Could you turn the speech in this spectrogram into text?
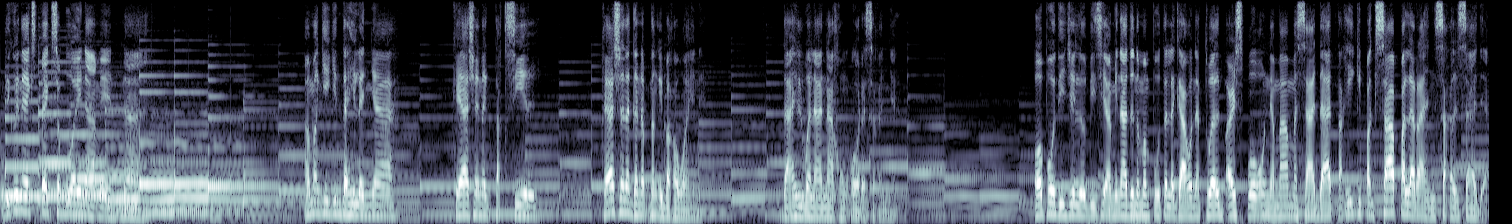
hindi ko na-expect sa buhay namin na ang magiging dahilan niya kaya siya nagtaksil, kaya siya naganap ng iba kawain. Dahil wala na akong oras sa kanya. Opo, DJ Lil Vinci, aminado naman po talaga ako na 12 hours po akong namamasada at nakikipagsapalaran sa kalsada.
